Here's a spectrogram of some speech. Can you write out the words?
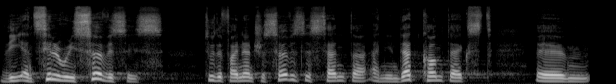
the ancillary services to the Financial Services Center, and in that context, um,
